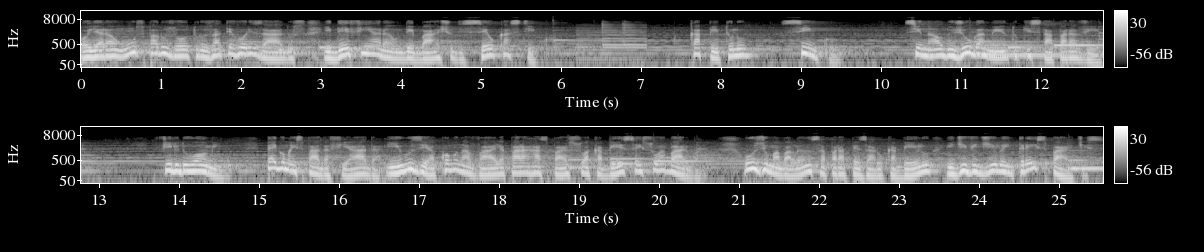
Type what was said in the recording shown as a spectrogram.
olharão uns para os outros aterrorizados e definharão debaixo de seu castigo. Capítulo 5 Sinal do julgamento que está para vir. Filho do homem, pegue uma espada afiada e use-a como navalha para raspar sua cabeça e sua barba. Use uma balança para pesar o cabelo e dividi-lo em três partes.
